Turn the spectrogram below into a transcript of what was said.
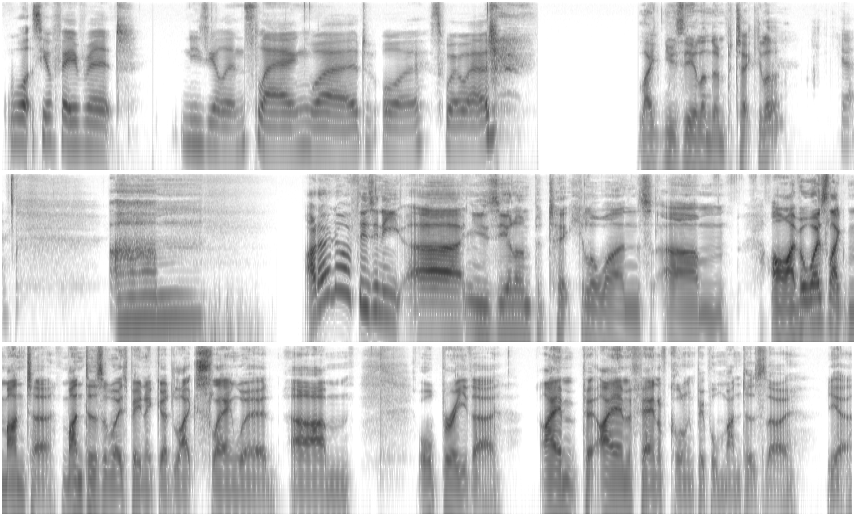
What's your favorite New Zealand slang word or swear word? like New Zealand in particular. yeah. Um, I don't know if there's any uh New Zealand particular ones. Um, oh, I've always liked munter. Munter's always been a good like slang word. Um, or breather. I am I am a fan of calling people munters though. Yeah.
